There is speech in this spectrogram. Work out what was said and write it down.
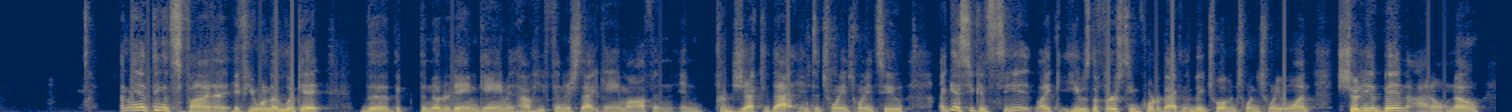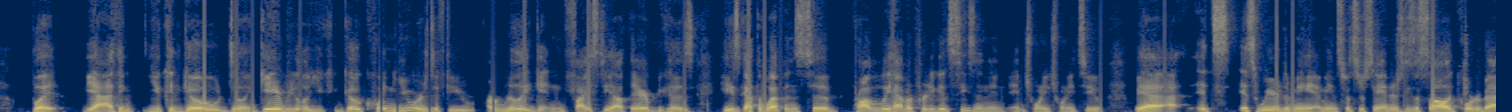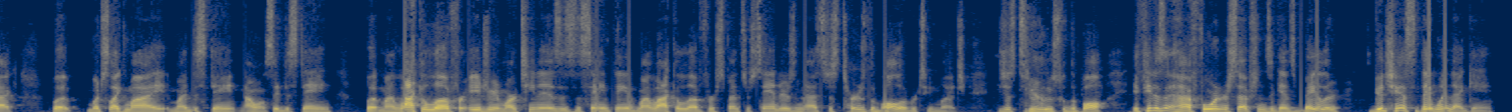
I mean, I think it's fine if you want to look at the, the, the Notre Dame game and how he finished that game off and, and project that into 2022, I guess you could see it. Like he was the first team quarterback in the Big 12 in 2021. Should he have been? I don't know. But yeah, I think you could go Dillon Gabriel. You could go Quinn Ewers if you are really getting feisty out there because he's got the weapons to probably have a pretty good season in, in 2022. But yeah, it's it's weird to me. I mean, Spencer Sanders, he's a solid quarterback, but much like my my disdain, I won't say disdain, but my lack of love for Adrian Martinez is the same thing as my lack of love for Spencer Sanders, and that just turns the ball over too much. He's just too yeah. loose with the ball. If he doesn't have four interceptions against Baylor, good chance that they win that game.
